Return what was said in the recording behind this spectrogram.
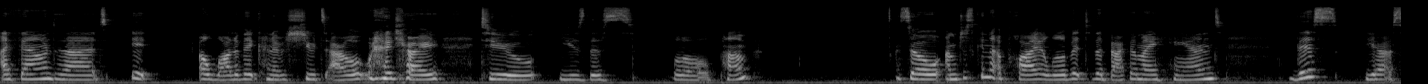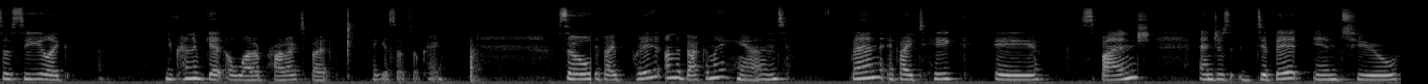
I found that it, a lot of it kind of shoots out when I try to use this little pump. So I'm just gonna apply a little bit to the back of my hand. This, yeah, so see like, you kind of get a lot of product, but I guess that's okay. So if I put it on the back of my hand, then if I take a sponge and just dip it into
